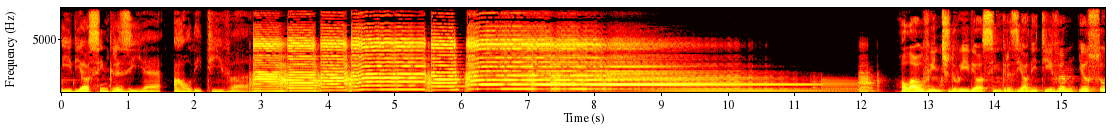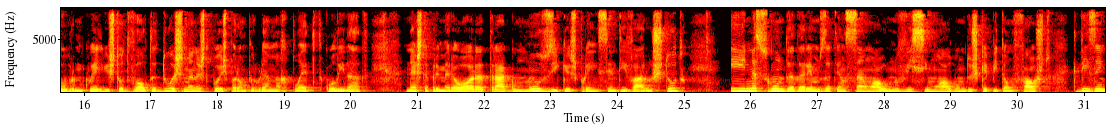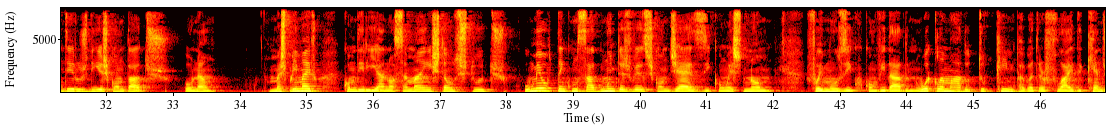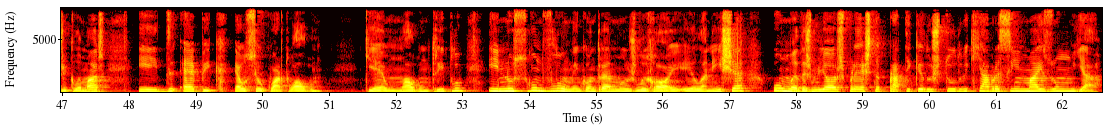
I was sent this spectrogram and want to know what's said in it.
Idiosincrasia auditiva. Olá, ouvintes do Idiosincrasia Auditiva. Eu sou o Bruno Coelho e estou de volta duas semanas depois para um programa repleto de qualidade. Nesta primeira hora, trago músicas para incentivar o estudo e na segunda daremos atenção ao novíssimo álbum dos Capitão Fausto que dizem ter os dias contados, ou não. Mas primeiro, como diria a nossa mãe, estão os estudos. O meu tem começado muitas vezes com jazz e com este nome. Foi músico convidado no aclamado To Pimp a Butterfly de Kendrick Lamar e The Epic é o seu quarto álbum que é um álbum triplo, e no segundo volume encontramos Leroy e Lanisha, uma das melhores para esta prática do estudo e que abre assim mais um Ya. Yeah.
